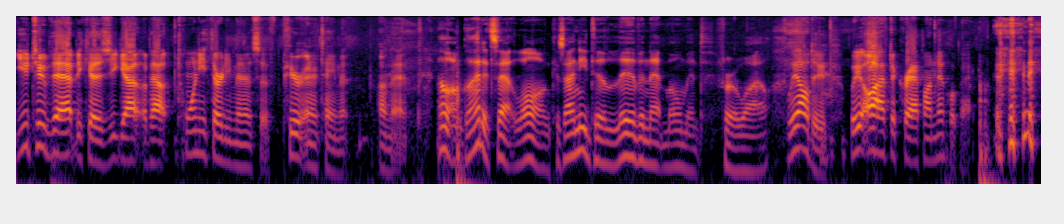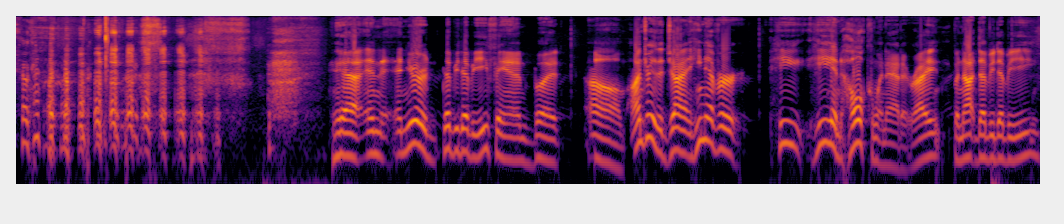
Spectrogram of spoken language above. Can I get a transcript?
YouTube that because you got about 20, 30 minutes of pure entertainment on that. Oh, I'm glad it's that long because I need to live in that moment for a while. We all do. We all have to crap on Nickelback. Yeah, and and you're a WWE fan, but um, Andre the Giant, he never he he and Hulk went at it, right? But not? WWE.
